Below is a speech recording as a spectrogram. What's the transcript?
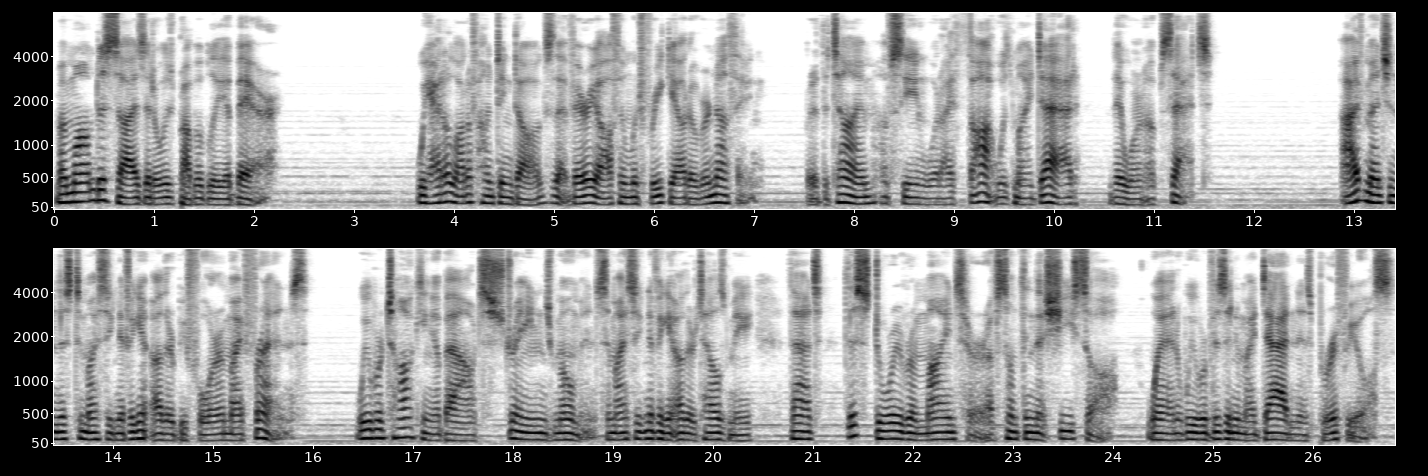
My mom decides that it was probably a bear. We had a lot of hunting dogs that very often would freak out over nothing, but at the time of seeing what I thought was my dad, they weren't upset. I've mentioned this to my significant other before and my friends. We were talking about strange moments, and my significant other tells me that this story reminds her of something that she saw when we were visiting my dad in his peripherals.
